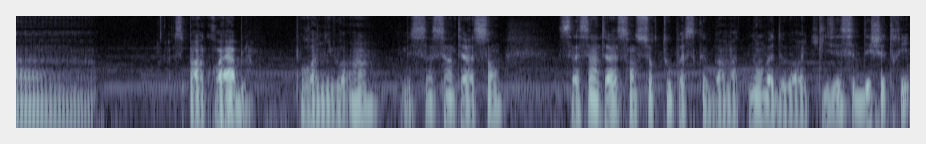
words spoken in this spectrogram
Euh, c'est pas incroyable pour un niveau 1, mais c'est assez intéressant. C'est assez intéressant surtout parce que ben, maintenant on va devoir utiliser cette déchetterie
